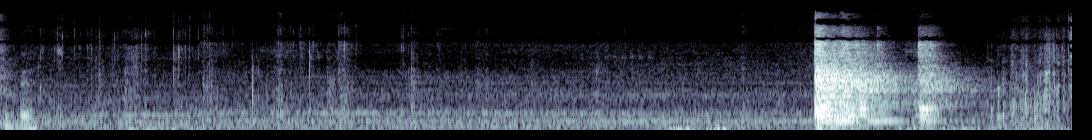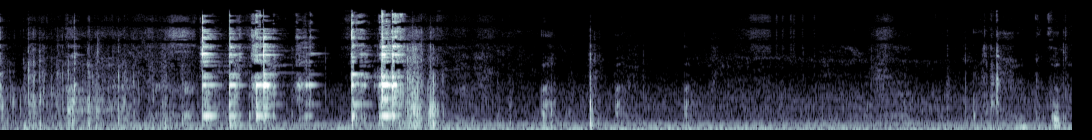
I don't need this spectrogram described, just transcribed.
Super. Шутка.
